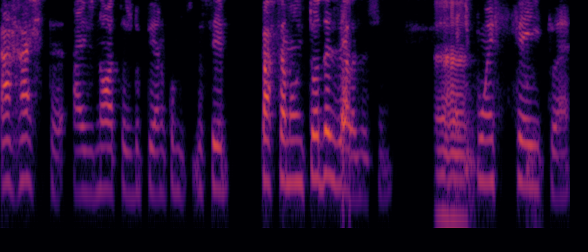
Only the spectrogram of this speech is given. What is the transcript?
arrasta as notas do piano, como se você passa a mão em todas elas, assim. Uhum. É tipo um efeito, né?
